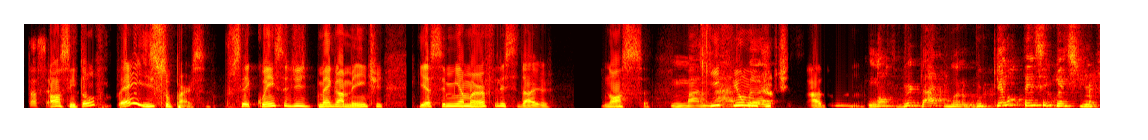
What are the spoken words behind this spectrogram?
tá certo. Nossa, então é isso, parça. Sequência de Megamente ia ser minha maior felicidade. Nossa, Mas que filme injustiçado, mano. Nossa, verdade, mano. Por que não tem sequência de.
